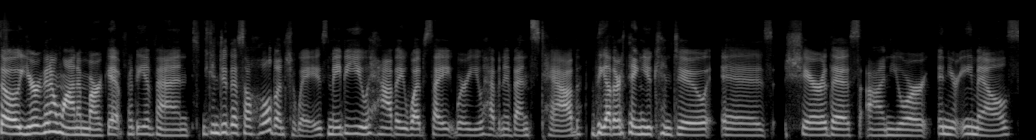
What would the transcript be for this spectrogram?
So you're going to want to market for the event. You can do this a whole bunch of ways. Maybe you have a website where you have an events tab. The other thing you can do is share this on your in your emails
